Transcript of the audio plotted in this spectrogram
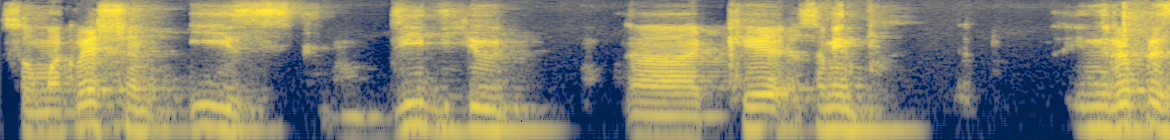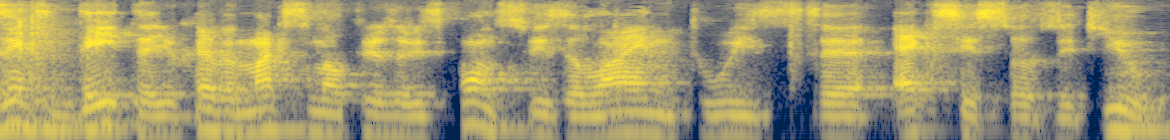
So my question is, did you uh, care? I mean, in represented data, you have a maximal piezo response is aligned with the axis of the tube.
